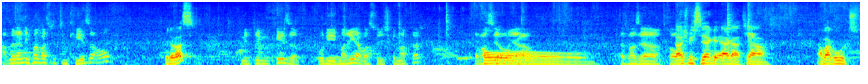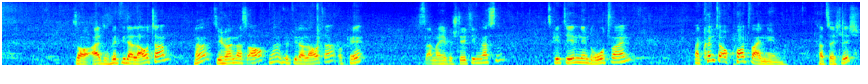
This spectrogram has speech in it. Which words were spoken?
Haben wir da nicht mal was mit dem Käse auch? Bitte was? Mit dem Käse, wo die Maria was für dich gemacht hat? Da warst du ja auch, ja. Oh. Das war sehr Da habe traurig. ich mich sehr geärgert, ja. Aber gut. So, also es wird wieder lauter. Ne? Sie hören das auch, ne? Wird wieder lauter, okay. Das einmal hier bestätigen lassen. Jetzt geht ihr in den Rotwein. Man könnte auch Portwein nehmen, tatsächlich.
